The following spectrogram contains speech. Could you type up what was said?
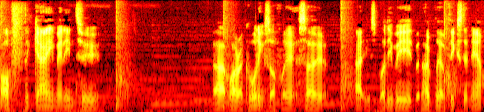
off the game and into uh, my recording software, so that is bloody weird, but hopefully I've fixed it now.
